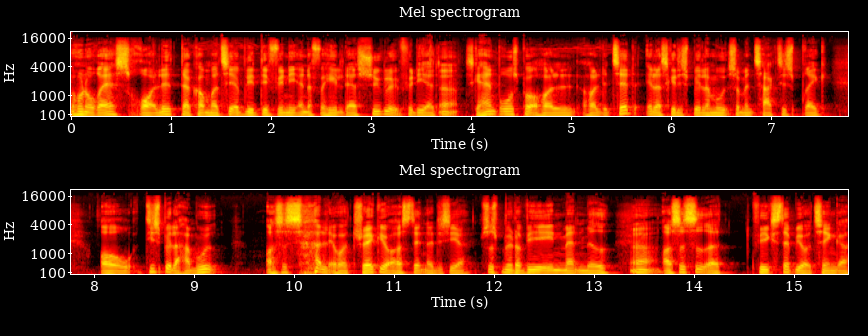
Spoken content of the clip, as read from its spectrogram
Honorés rolle, der kommer til at blive definerende for hele deres cykelløb, fordi at, ja. skal han bruges på at holde, holde det tæt, eller skal de spille ham ud som en taktisk brik? Og de spiller ham ud, og så, så laver Trek jo også den, når de siger, så smøtter vi en mand med. Ja. Og så sidder Quickstep jo og tænker,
